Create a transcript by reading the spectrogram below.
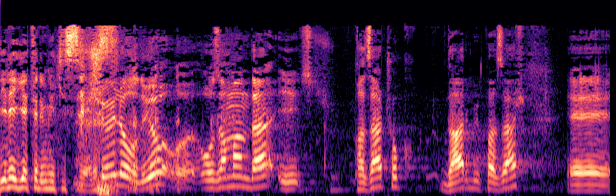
dile getirmek istiyoruz. şöyle oluyor. O, o zaman da e, pazar çok dar bir pazar. E,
